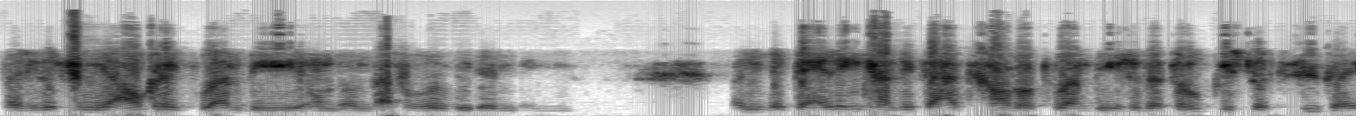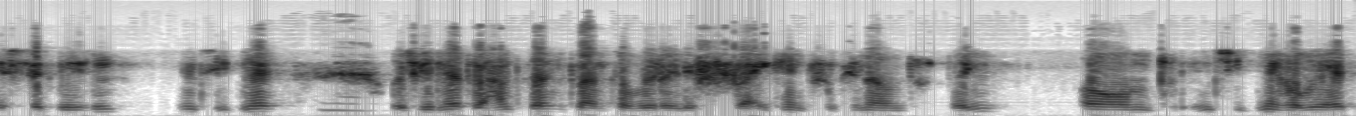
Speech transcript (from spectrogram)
dass ich das schon mir angeregt worden bin und, und einfach wieder in, in Beteiligungskandidat gehandelt worden bin. Also der Druck ist dort viel größer gewesen in Sydney, ja. als wie in Atlanta. In Atlanta habe ich relativ frei kämpfen können und drin. Und in Sydney habe ich halt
